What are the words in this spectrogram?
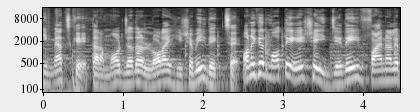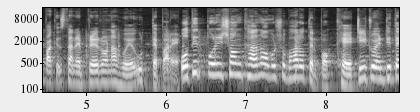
এই ম্যাচকে তারা মর্যাদার লড়াই হিসেবেই দেখছে। অনেকের মতে সেই জেদেই ফাইনালে পাকিস্তানের প্রেরণা হয়ে উঠতে পারে। অতীত পরিসংখ্যান অবশ্য ভারতের পক্ষে। টি টোয়েন্টিতে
